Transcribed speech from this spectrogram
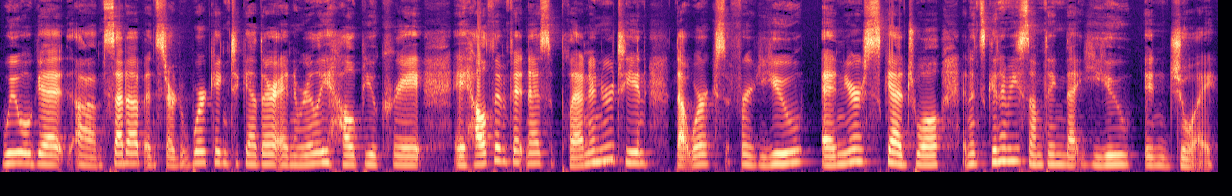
We will get um, set up and started working together and really help you create a health and fitness plan and routine that works for you and your schedule. And it's going going to be something that you enjoy,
